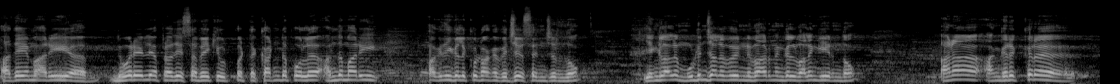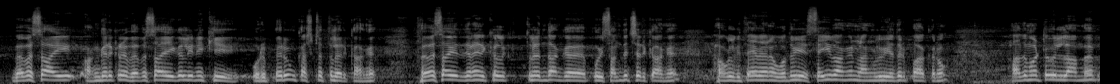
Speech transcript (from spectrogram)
அதே மாதிரி அஹ், நுவரேலியா பிரதேச சபைக்கு உட்பட்ட கண்ட போல் அந்த மாதிரி பகுதிகளுக்கும் நாங்கள் விஜயம் செஞ்சுருந்தோம். எங்களால் முடிஞ்ச அளவு நிவாரணங்கள் வழங்கியிருந்தோம். ஆனால் அங்கே இருக்கிற விவசாயி அங்கே இருக்கிற விவசாயிகள் இன்னைக்கு ஒரு பெரும் கஷ்டத்தில் இருக்காங்க. விவசாய திணைக்களத்துலேருந்து அங்கே போய் சந்திச்சிருக்காங்க. அவங்களுக்கு தேவையான உதவியை செய்வாங்கன்னு நாங்களும் எதிர்பார்க்குறோம். அது மட்டும் இல்லாமல்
